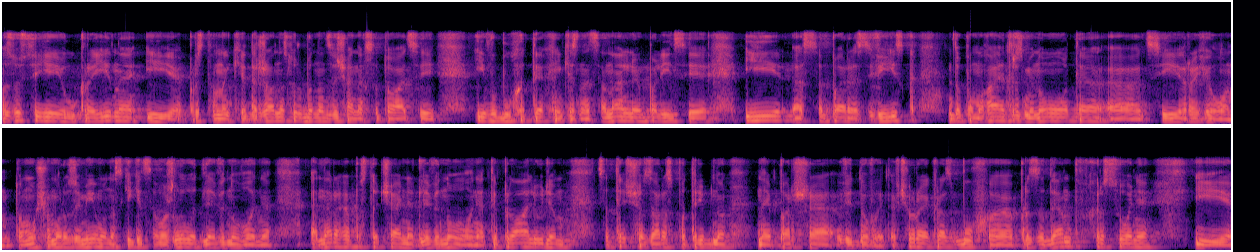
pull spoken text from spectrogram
з усієї України і представники Державної служби надзвичайних ситуацій, і вибухотехніки з національної поліції, і е, сапери з військ допомагають розміновувати е, ці регіон, тому що ми розуміємо наскільки це важливо для відновлення енергопостачання, для відновлення тепла людям. Це те, що зараз потрібно найперше відновити. Вчора якраз був е, президент в Херсоні, і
